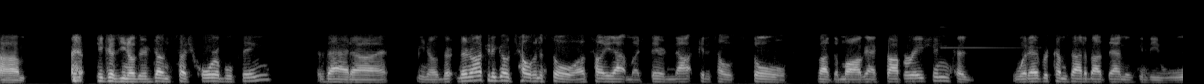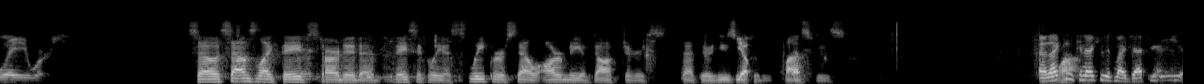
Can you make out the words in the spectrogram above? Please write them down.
Um, because, you know, they've done such horrible things that, uh, you know, they're, they're not going to go telling a soul. I'll tell you that much. They're not going to tell a soul about the MogX operation because whatever comes out about them is going to be way worse. So it sounds like they've started a, basically a sleeper cell army of doctors that they're using Yep. for these plasties. And I Wow. can connect you with my deputy.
